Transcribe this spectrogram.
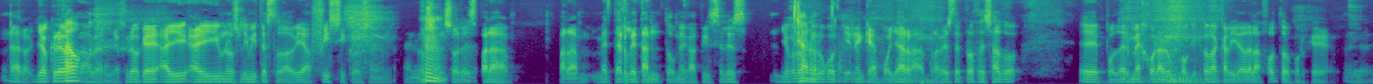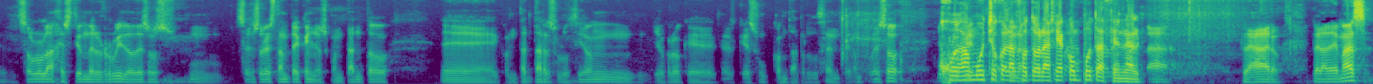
Claro, yo creo, a ver, yo creo que hay, hay unos límites todavía físicos en, los hmm. sensores para, para meterle tanto megapíxeles. Yo creo que luego tienen que apoyar a través de procesado eh, poder mejorar un poquito la calidad de la foto, porque eh, solo la gestión del ruido de esos mm, sensores tan pequeños con tanto eh, con tanta resolución, yo creo que, es un contraproducente. Por eso juega mucho con la fotografía computacional. Claro, pero además,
